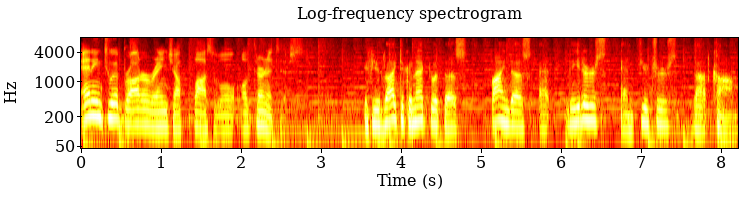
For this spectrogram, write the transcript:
and into a broader range of plausible alternatives. if you'd like to connect with us find us at leadersandfutures.com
